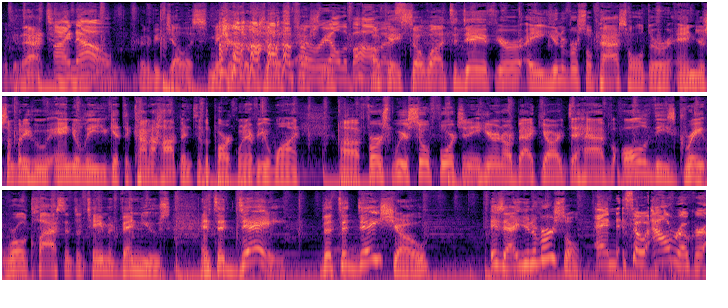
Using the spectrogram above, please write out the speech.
Look at that. I know. You're going to be jealous. Make everybody jealous. For Ashley. real, the Bahamas. Okay, so uh, today, if you're a Universal Pass holder and you're somebody who annually you get to kind of hop into the park whenever you want, uh, first, we're so fortunate here in our backyard to have all of these great world class entertainment venues. And today, the Today Show is at Universal. And so Al Roker,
